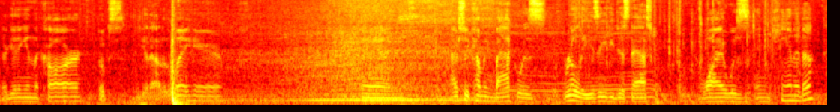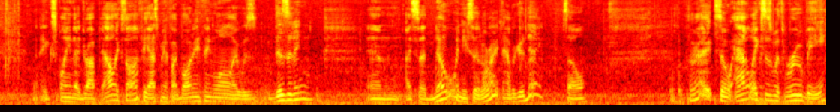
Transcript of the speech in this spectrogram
They're getting in the car. Oops, get out of the way here. And actually coming back was real easy. He just asked why I was in Canada. I explained I dropped Alex off. He asked me if I bought anything while I was visiting. And I said no, and he said, all right, have a good day. So, all right, so Alex is with Ruby,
